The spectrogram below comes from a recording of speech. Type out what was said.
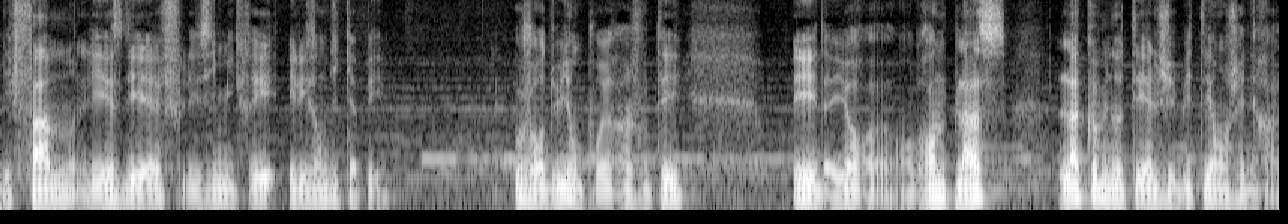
les femmes, les SDF, les immigrés et les handicapés. Aujourd'hui, on pourrait rajouter, et d'ailleurs euh, en grande place, la communauté LGBT en général.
